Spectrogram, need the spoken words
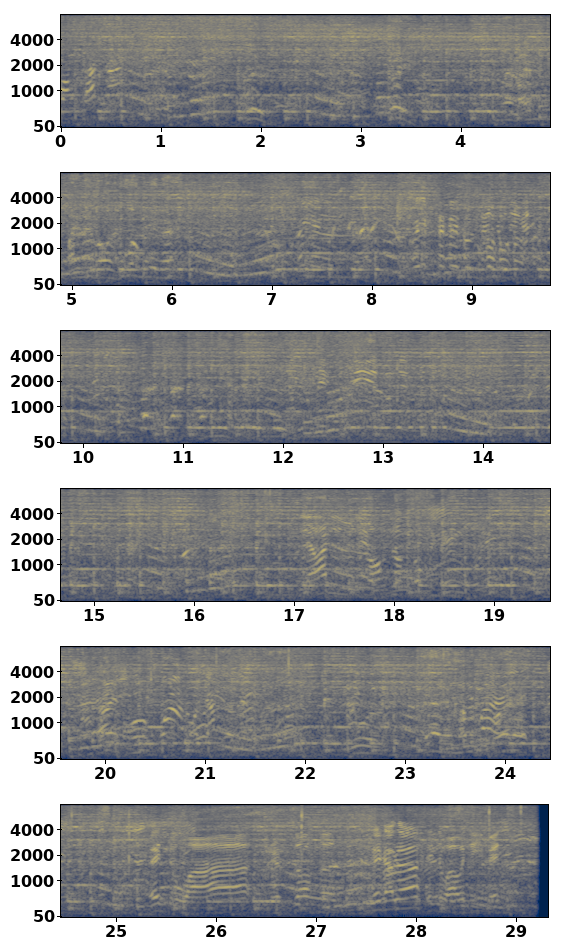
ซ่องเลยเป็นครับเลยเป็นตัววันนี้เป็น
